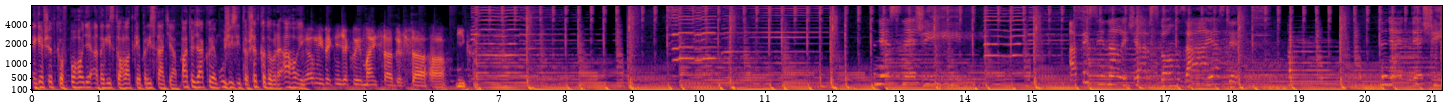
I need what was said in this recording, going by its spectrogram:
nech je všetko v pohode a takisto hladké pristátia. Paťo, ďakujem, uži si to. Všetko dobré, ahoj. Veľmi pekne ďakujem, maj sa, drž sa a dík. Nesneží. A ty si na lyžiarskom zájazde. Neteší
